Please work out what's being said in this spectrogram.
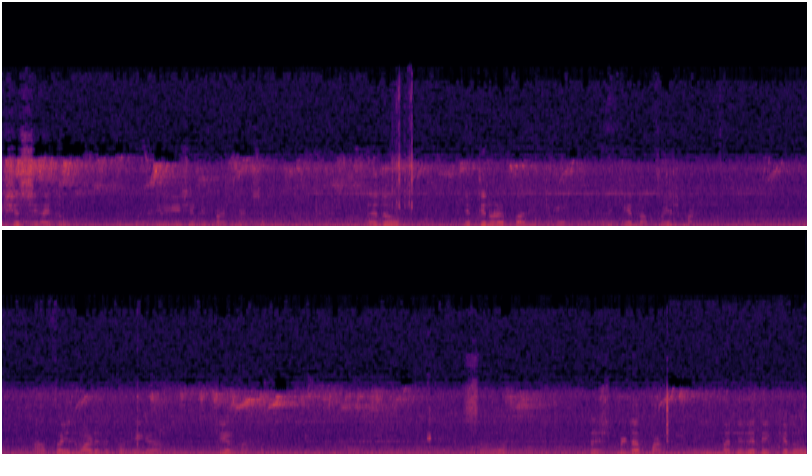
ಯಶಸ್ವಿ ಆಯಿತು. ಇರಿಗೇಷನ್ ಡಿಪಾರ್ಟ್ಮೆಂಟ್ ಅದು ಎತ್ತಿನೋಡೆ ಪ್ರಾಜೆಕ್ಟ್ಗೆ ಅದಕ್ಕೆ ನಾವು ಫೈಲ್ ಮಾಡಿದ್ವಿ. ಆ ಫೈಲ್ ಮಾಡಿದಕ್ಕೂ ಈಗ ಕ್ಲಿಯರ್ ಸೊ ಫ್ರೆಶ್ ಬಿಲ್ಡಪ್ ಮಾಡ್ತೀವಿ ಈ ಮಧ್ಯದಲ್ಲಿ ಕೆಲವು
